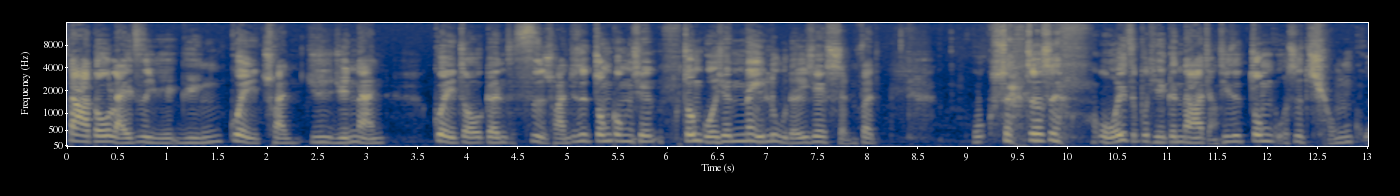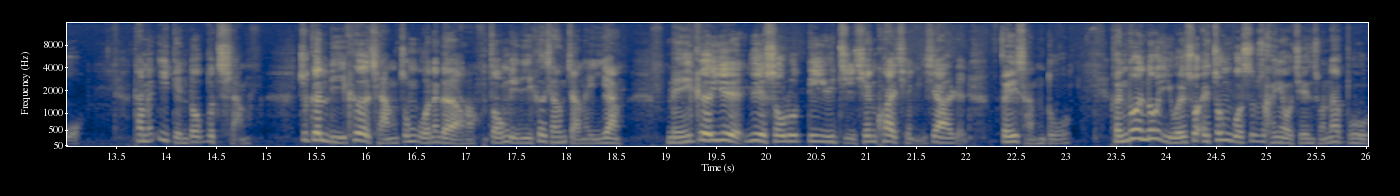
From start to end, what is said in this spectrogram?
大都来自于云贵川，就是云南、贵州跟四川，就是中共一些中国一些内陆的一些省份。我所以这就是我一直不停地跟大家讲，其实中国是穷国。他们一点都不强，就跟李克强中国那个总理李克强讲的一样，每一个月月收入低于几千块钱以下的人非常多。很多人都以为说，哎，中国是不是很有钱？什么？那不，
